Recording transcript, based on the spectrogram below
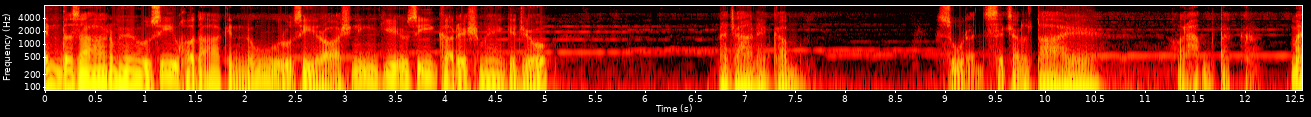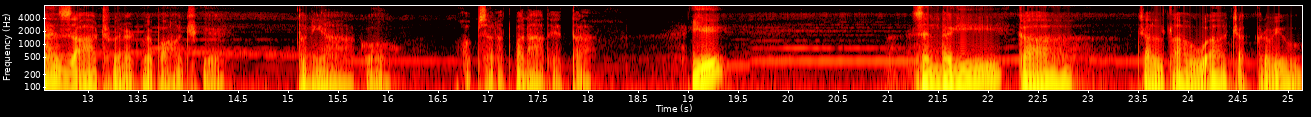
इंतज़ार में उसी खुदा के नूर, उसी रोशनी की उसी करिश्मे के जो न जाने कब सूरज से चलता है और हम तक महज आठ मिनट में पहुँच गए दुनिया को। खूबसूरत बना देता। ये ज़िंदगी का चलता हुआ चक्रव्यूह।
